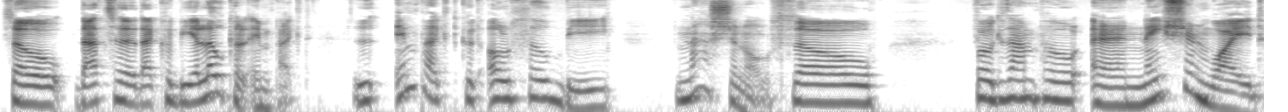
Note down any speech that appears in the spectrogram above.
So that's a, that could be a local impact. L- impact could also be national. So, for example, a nationwide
